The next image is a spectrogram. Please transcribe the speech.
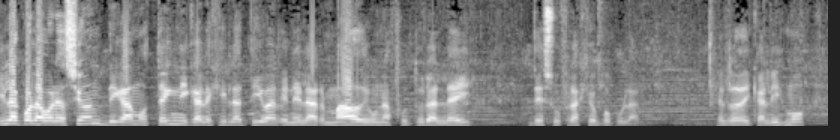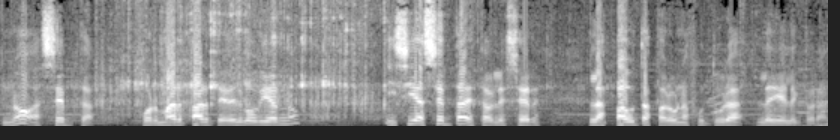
y la colaboración, digamos, técnica legislativa en el armado de una futura ley de sufragio popular. El radicalismo no acepta formar parte del gobierno y sí acepta establecer las pautas para una futura ley electoral.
